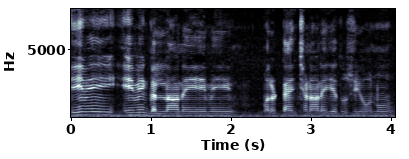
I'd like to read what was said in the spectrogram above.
ਇਵੇਂ ਇਵੇਂ ਗੱਲਾਂ ਨੇ, ਇਵੇਂ ਮਤਲਬ ਟੈਨਸ਼ਨਾਂ ਨੇ ਜੇ ਤੁਸੀਂ ਉਹਨੂੰ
